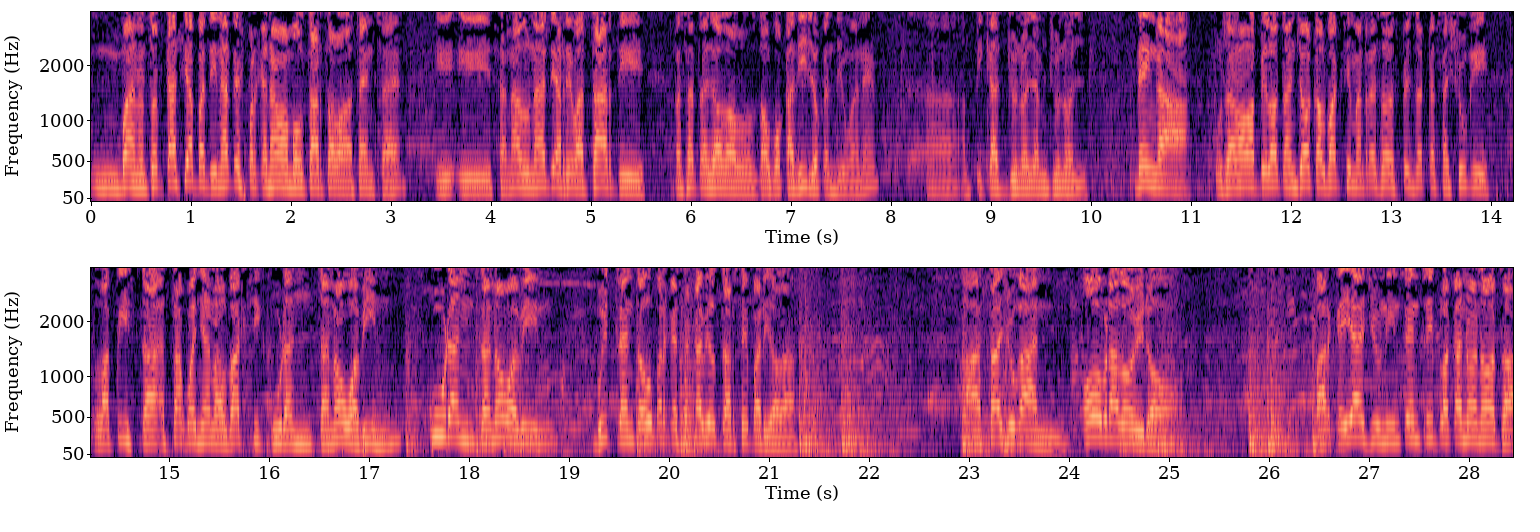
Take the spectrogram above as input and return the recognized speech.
Mm, Bueno, en tot cas, si ha patinat és perquè anava molt tard a la defensa, eh? I, i se n'ha donat i ha arribat tard i passat allò del, del bocadillo que en diuen, eh? Uh, han picat genoll amb genoll. Vinga, posarà la pilota en joc el Baxi Manresa després de que s'aixugui la pista. Està guanyant el Baxi 49 a 20. 49 a 20. 8-31 perquè s'acabi el tercer període. Està jugant Obradoiro perquè hi hagi un intent triple que no anota.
